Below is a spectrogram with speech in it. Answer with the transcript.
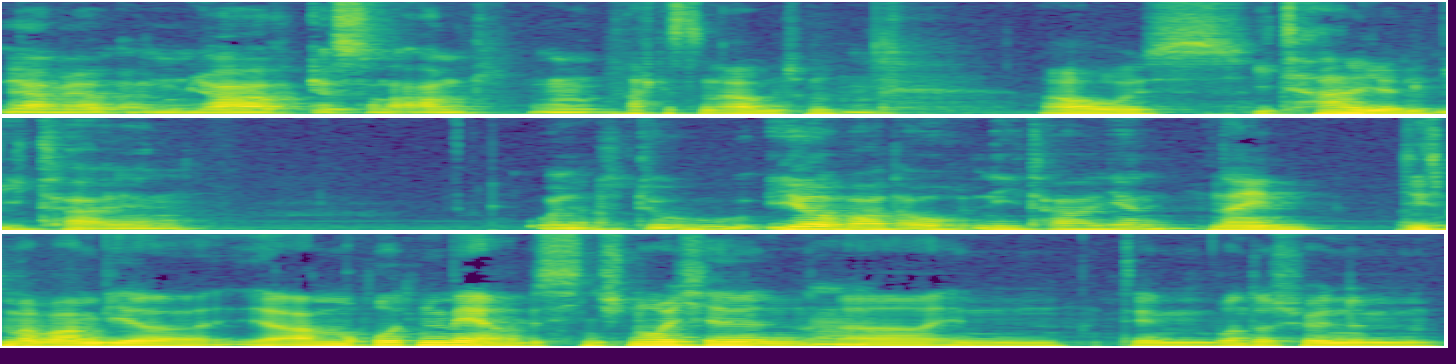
ja, mehr, ähm, ja, gestern Abend. Hm. ach, gestern Abend schon, Mhm. aus Italien. Italien. Und du, ihr wart auch in Italien? Nein. Diesmal waren wir ja am Roten Meer, ein bisschen schnorcheln Mhm. äh, in dem wunderschönen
